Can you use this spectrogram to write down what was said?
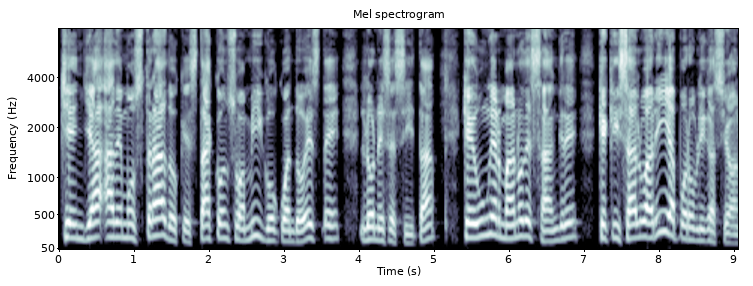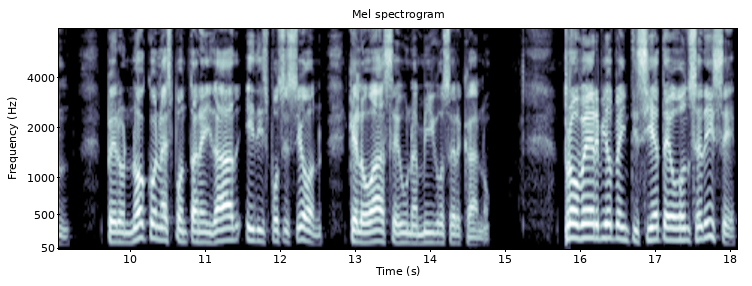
quien ya ha demostrado que está con su amigo cuando éste lo necesita, que un hermano de sangre que quizá lo haría por obligación pero no con la espontaneidad y disposición que lo hace un amigo cercano. Proverbios 27:11 dice,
